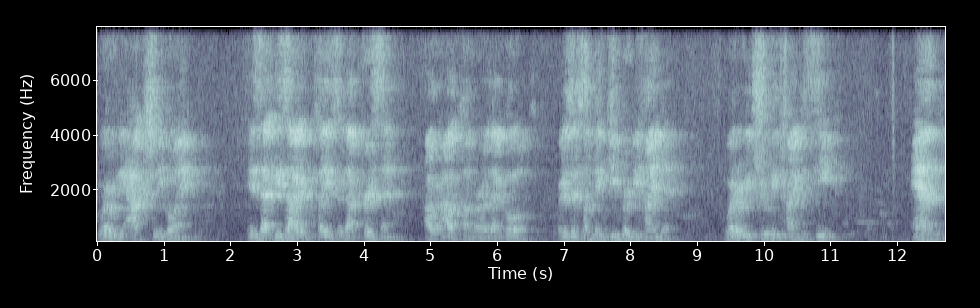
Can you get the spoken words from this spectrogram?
Where are we actually going? Is that desired place or that person our outcome or that goal? Or is there something deeper behind it? What are we truly trying to seek? And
